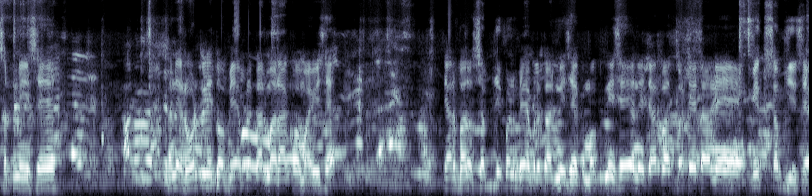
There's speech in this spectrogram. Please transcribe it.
ચટણી છે અને રોટલી તો બે પ્રકારમાં રાખવામાં આવી છે. ત્યારબાદ સબ્જી પણ બે પ્રકારની છે. એક મગની છે અને ત્યારબાદ બટેટા અને મિક્સ સબ્જી છે.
